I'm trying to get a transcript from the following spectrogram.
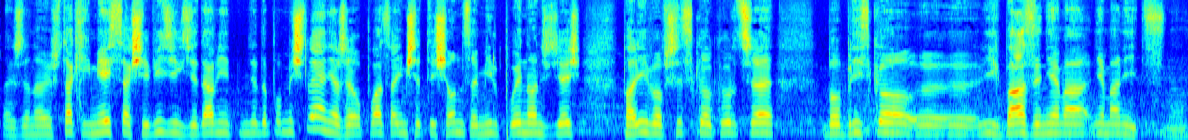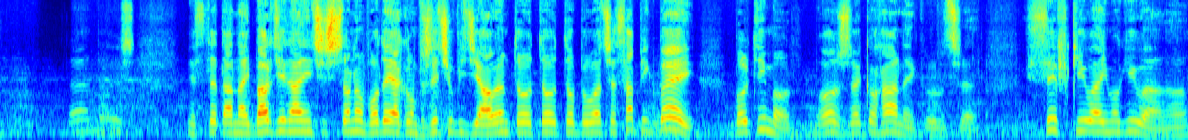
Także no już w takich miejscach się widzi, gdzie dawniej nie do pomyślenia, że opłaca im się tysiące mil płynąć gdzieś, paliwo, wszystko, kurczę, bo blisko y, ich bazy nie ma, nie ma nic. No. No, już, niestety, a najbardziej zanieczyszczoną wodę, jaką w życiu widziałem, to, to, to była Chesapeake Bay, Baltimore. Boże kochany, kurczę. Syf, kiła i mogiła, no.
